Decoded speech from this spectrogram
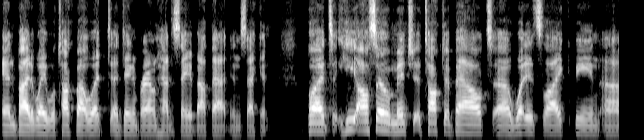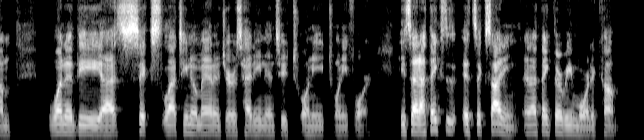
And by the way, we'll talk about what uh, Dana Brown had to say about that in a second. But he also mentioned talked about uh, what it's like being um, one of the uh, six Latino managers heading into 2024 he said, I think it's exciting and I think there'll be more to come.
